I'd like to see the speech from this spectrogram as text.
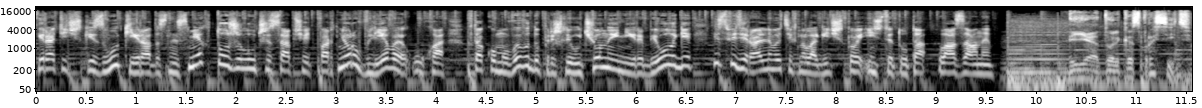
Эротические звуки и радостный смех тоже лучше сообщать партнеру в левое ухо. К такому выводу пришли ученые-нейробиологи из Федерального технологического института Лаза. Казаны. Я только спросить.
